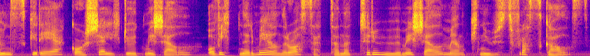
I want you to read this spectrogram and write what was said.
Hun skrek og skjelte ut Michelle, og vitner mener å ha sett henne true Michelle med en knust flaskehals.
